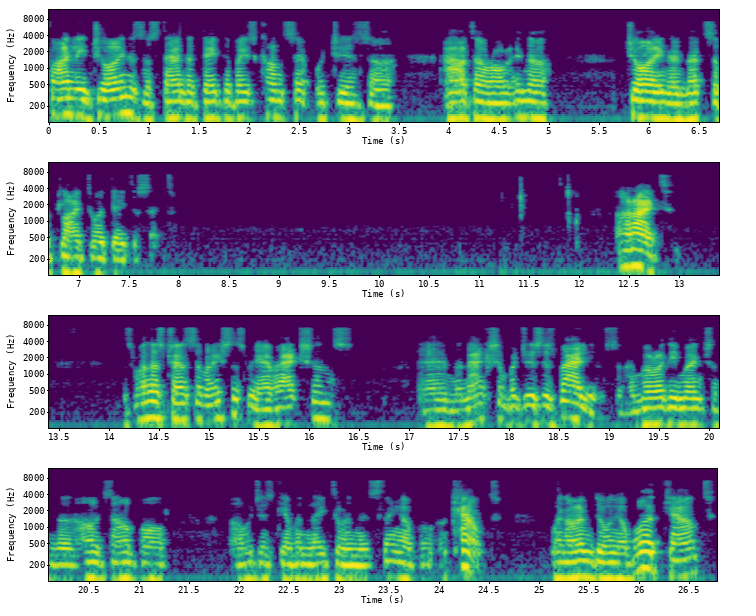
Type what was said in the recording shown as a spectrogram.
Finally, join is a standard database concept, which is uh, outer or inner join, and that's applied to a data set. All right. As well as transformations, we have actions, and an action produces values. I've already mentioned the example uh, which is given later in this thing of a count. When I'm doing a word count,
